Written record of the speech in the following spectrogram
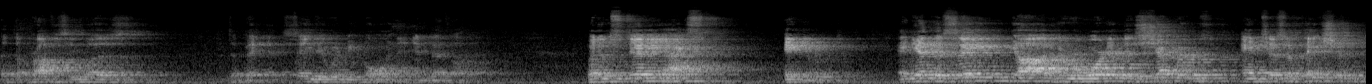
that the prophecy was the Savior would be born in Bethlehem. But instead he acts ignorant. And yet the same God who rewarded the shepherd's anticipation,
